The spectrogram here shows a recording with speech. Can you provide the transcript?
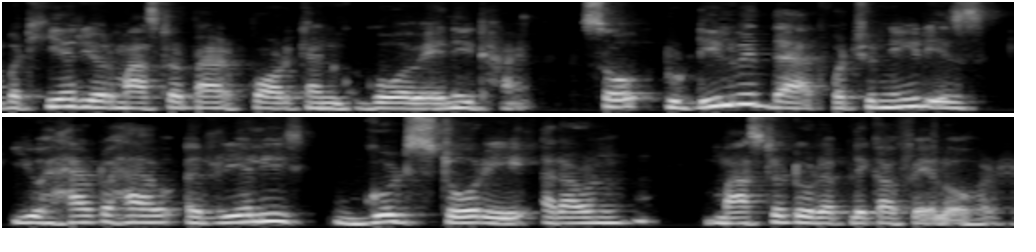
But here your master pod can go away anytime. So to deal with that, what you need is you have to have a really good story around master to replica failover.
